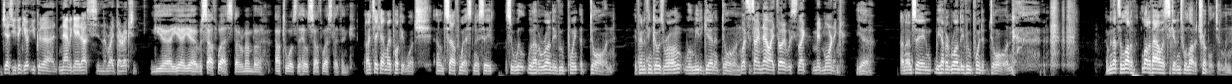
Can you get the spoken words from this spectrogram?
Jesse, you think you, you could uh, navigate us in the right direction? Yeah, yeah, yeah. It was southwest. I remember out towards the hills southwest. I think. I take out my pocket watch on Southwest and I say, so we'll, we'll have a rendezvous point at dawn. If anything goes wrong, we'll meet again at dawn. What's the time now? I thought it was like mid morning. Yeah. And I'm saying we have a rendezvous point at dawn. I mean, that's a lot of, lot of hours to get into a lot of trouble, gentlemen.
